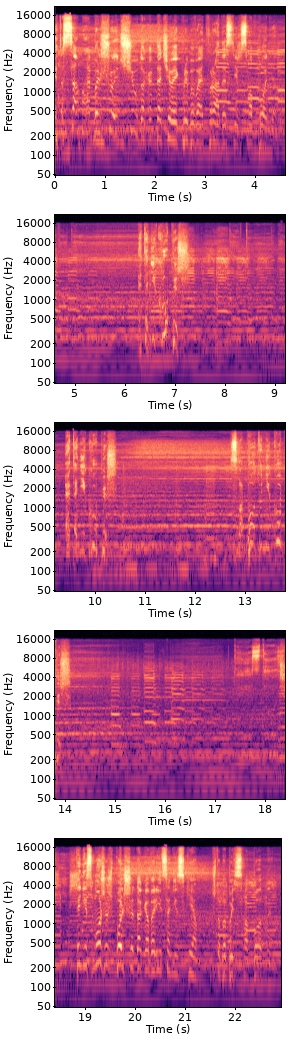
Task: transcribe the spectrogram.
Это самое большое чудо, когда человек пребывает в радости и в свободе. Это не купишь. Это не купишь. Свободу не купишь. Ты не сможешь больше договориться ни с кем, чтобы быть свободным.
